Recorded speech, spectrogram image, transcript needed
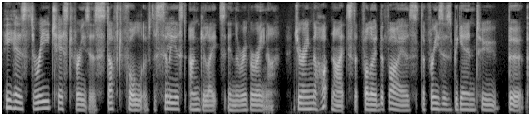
He has three chest freezers stuffed full of the silliest ungulates in the Riverina. During the hot nights that followed the fires, the freezers began to burp.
